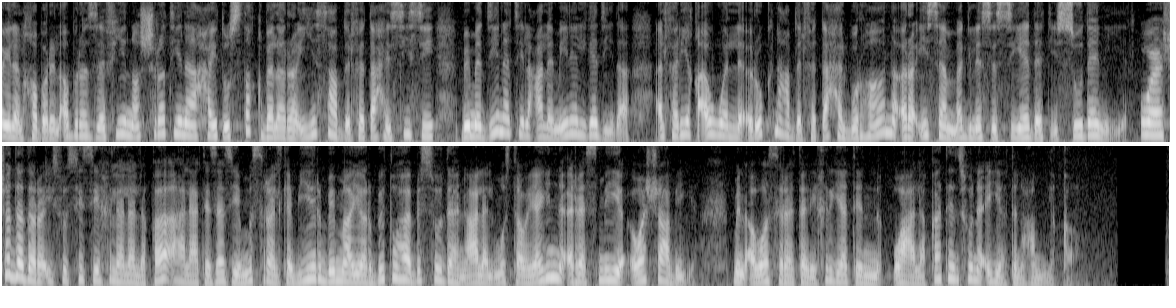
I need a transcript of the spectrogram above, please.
وإلى الخبر الأبرز في نشرتنا حيث استقبل الرئيس عبد الفتاح السيسي بمدينة العالمين الجديدة. الفريق أول ركن عبد الفتاح البرهان رئيس مجلس السيادة السوداني. وشدد الرئيس السيسي خلال اللقاء على اعتزاز مصر الكبير بما يربطها بالسودان على المستويين الرسمي والشعبي من أواصر تاريخية وعلاقات ثنائية عميقة.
